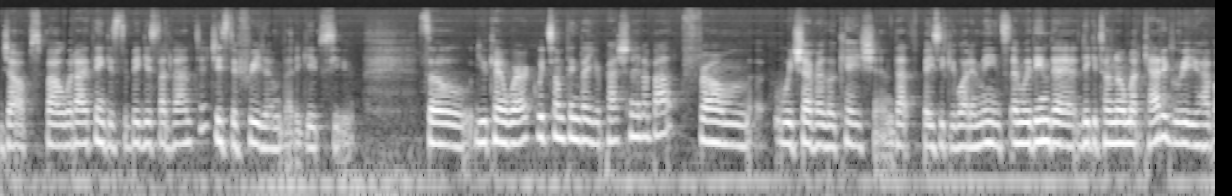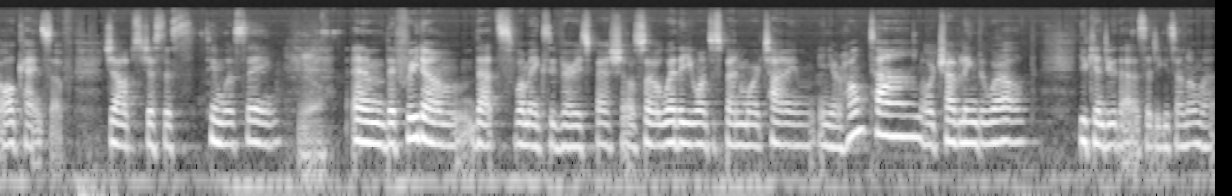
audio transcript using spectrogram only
jobs, but what I think is the biggest advantage is the freedom that it gives you. So you can work with something that you're passionate about from whichever location. That's basically what it means. And within the digital nomad category, you have all kinds of jobs, just as Tim was saying. yeah. And the freedom, that's what makes it very special. So whether you want to spend more time in your hometown or traveling the world, you can do that as a digital nomad.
